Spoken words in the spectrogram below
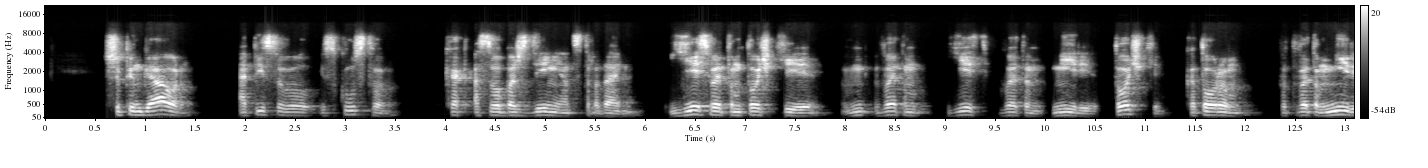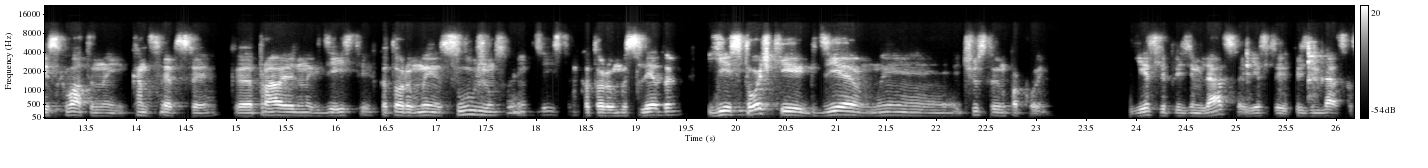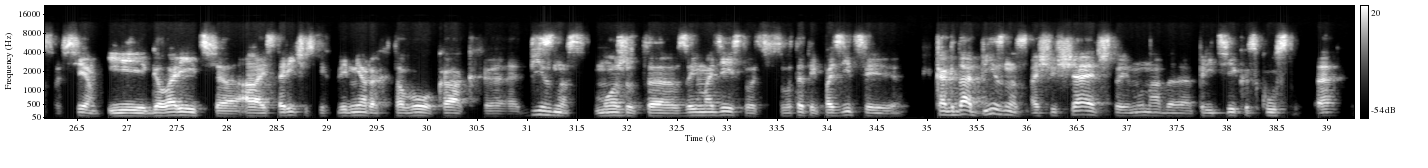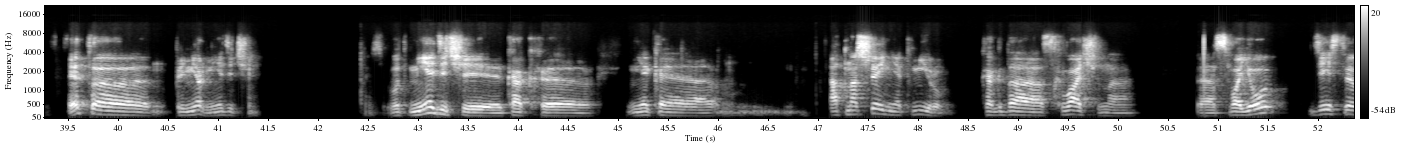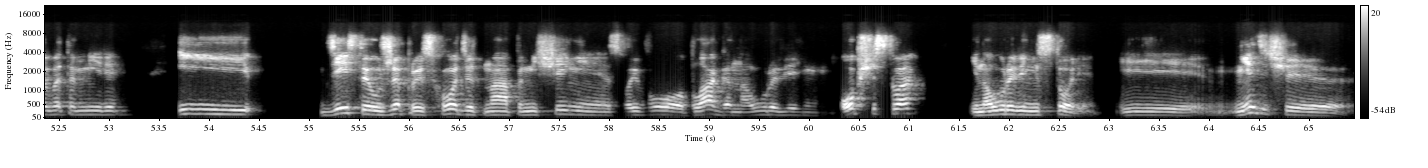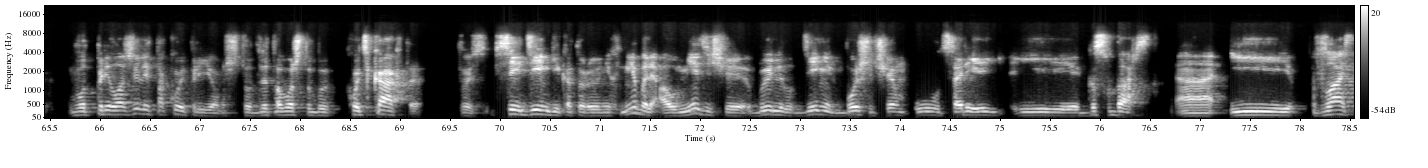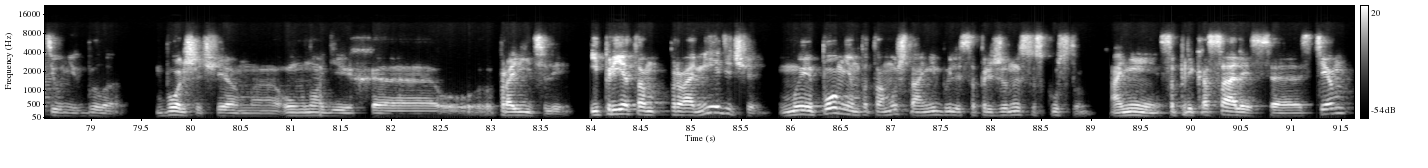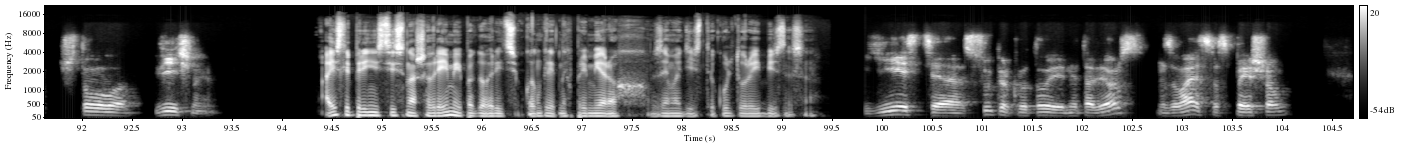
Шопенгауэр описывал искусство как освобождение от страданий. Есть в этом точке, в этом, есть в этом мире точки, которым вот в этом мире схватанной концепции правильных действий, в которой мы служим своим действиям, в которой мы следуем, есть точки, где мы чувствуем покой. Если приземляться, если приземляться совсем и говорить э, о исторических примерах того, как э, бизнес может э, взаимодействовать с вот этой позицией, когда бизнес ощущает, что ему надо прийти к искусству. Да? Это пример Медичи. Вот Медичи как некое отношение к миру, когда схвачено свое действие в этом мире, и действие уже происходит на помещении своего блага на уровень общества и на уровень истории. И Медичи вот приложили такой прием, что для того, чтобы хоть как-то то есть все деньги, которые у них не были, а у Медичи были денег больше, чем у царей и государств. А, и власти у них было больше, чем э, у многих э, правителей. И при этом про Медичи мы помним, потому что они были сопряжены с искусством. Они соприкасались э, с тем, что вечное. А если перенестись в наше время и поговорить о конкретных примерах взаимодействия культуры и бизнеса? Есть супер крутой метаверс, называется Special.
